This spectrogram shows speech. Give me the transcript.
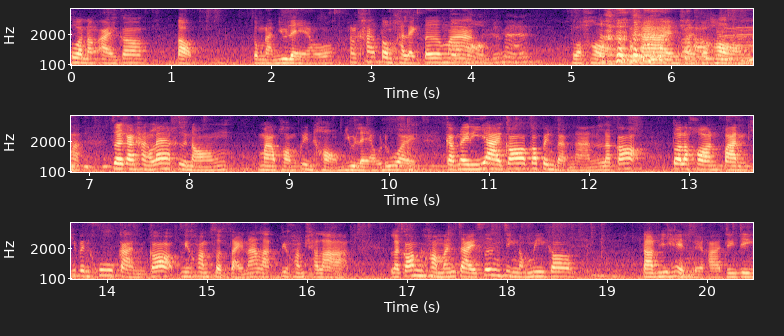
ตัวน้องไอก็ตอบ ตรงนั้นอยู่แล้วค่อนข้างตรงคาแรคเตอร์มาก หอมด้วยไหม ตัวหอม ใช่ใช่ตัวหอมค่ะ เจอกันครั้งแรกคือน้องมาพร้อมกลิ่นหอมอยู่แล้วด้วย กับในนิยายก็ก็เป็นแบบนั้น แล้วก็ตัวละครปันที่เป็นคู่กัน ก็มีความสดใสน่ารัก มีความฉลาด แล้วก็มีความมั่นใจ ซึ่งจริงน้องมี่ก็ตามที่เห็นเลยค่ะ จริง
